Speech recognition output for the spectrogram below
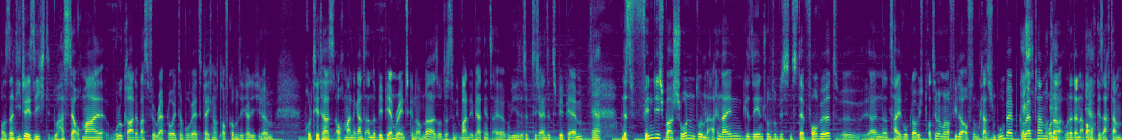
aus einer DJ-Sicht, du hast ja auch mal, wo du gerade was für Rap-Leute, wo wir jetzt gleich noch drauf kommen, sicherlich ähm, produziert hast, auch mal eine ganz andere BPM-Range genommen. Ne? Also das sind, waren, wir hatten jetzt irgendwie 70, 71 BPM. Ja. Und das finde ich war schon so im Nachhinein gesehen schon so ein bisschen Step Forward. Äh, ja, in einer Zeit, wo glaube ich trotzdem immer noch viele auf so einem klassischen Boom Bap gerappt haben Okay. oder, oder dann aber Ja. auch gesagt haben,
